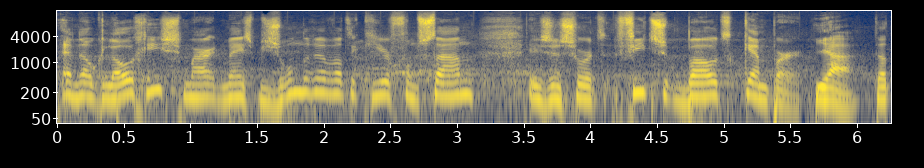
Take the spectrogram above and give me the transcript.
En ook logisch. Maar het meest bijzondere wat ik hier vond staan... is een soort fietsboot camper. Ja, dat,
